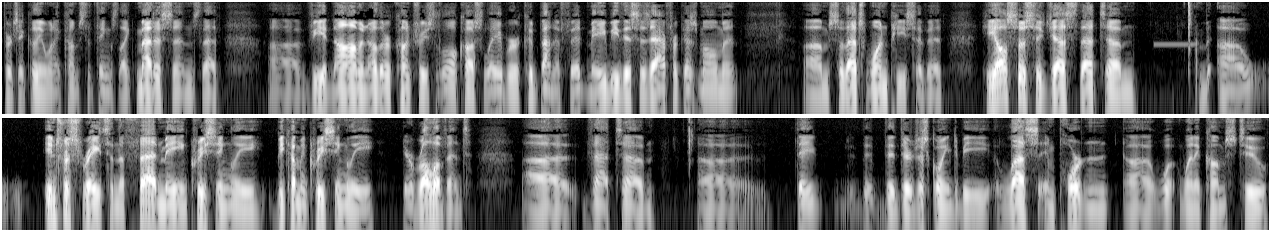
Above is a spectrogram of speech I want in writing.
particularly when it comes to things like medicines. That uh, Vietnam and other countries with low cost labor could benefit. Maybe this is Africa's moment. Um, so that's one piece of it. He also suggests that um, uh, interest rates in the Fed may increasingly become increasingly irrelevant. Uh, that um, uh, they they're just going to be less important uh, when it comes to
